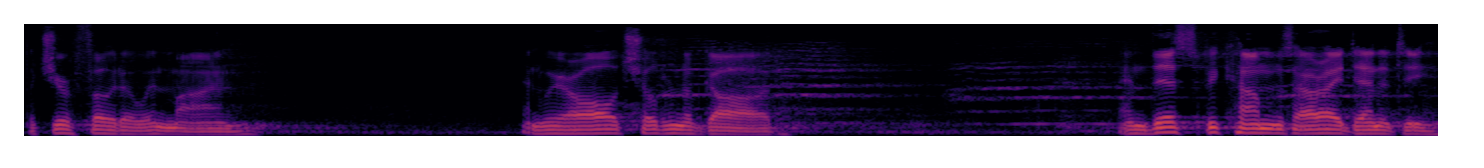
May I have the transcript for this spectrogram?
But your photo and mine. And we are all children of God. And this becomes our identity.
